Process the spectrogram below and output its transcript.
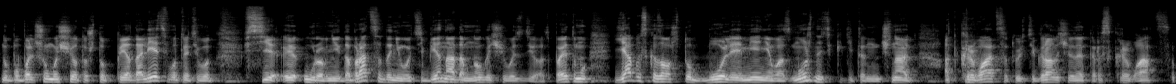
но по большому счету, чтобы преодолеть вот эти вот все э, уровни и добраться до него, тебе надо много чего сделать. Поэтому я бы сказал, что более-менее возможности какие-то начинают открываться, то есть игра начинает раскрываться,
